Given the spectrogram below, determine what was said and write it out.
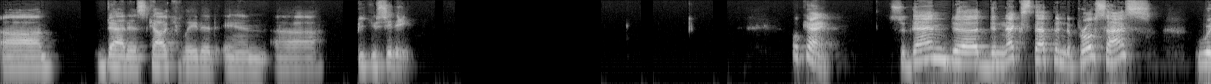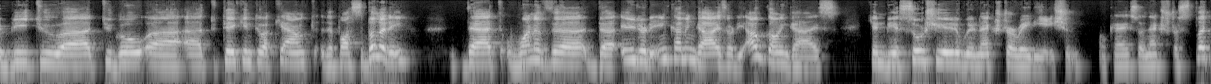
uh, that is calculated in uh, PQCD. Okay, so then the, the next step in the process would be to, uh, to go uh, uh, to take into account the possibility that one of the, the either the incoming guys or the outgoing guys can be associated with an extra radiation. Okay, so an extra split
